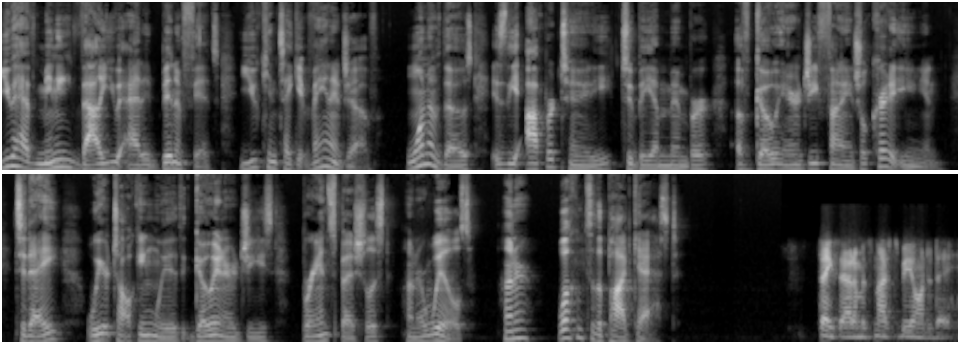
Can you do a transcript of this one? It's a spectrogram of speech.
you have many value added benefits you can take advantage of. One of those is the opportunity to be a member of Go Energy Financial Credit Union. Today, we are talking with Go Energy's brand specialist, Hunter Wills. Hunter, welcome to the podcast. Thanks, Adam. It's nice to be on today.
